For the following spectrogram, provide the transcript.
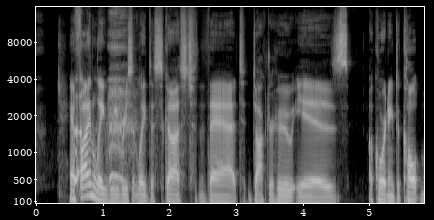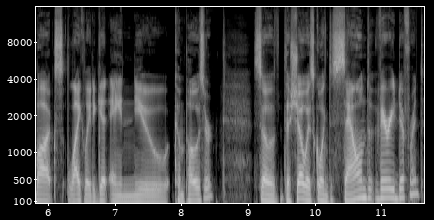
and finally, we recently discussed that Doctor Who is, according to Cultbox, likely to get a new composer. So the show is going to sound very different,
